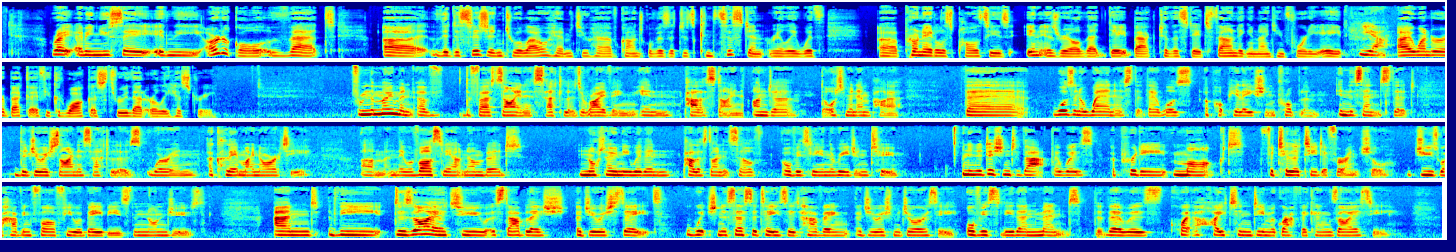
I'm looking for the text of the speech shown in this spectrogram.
Right. I mean, you say in the article that uh, the decision to allow him to have conjugal visits is consistent, really, with uh, pronatalist policies in Israel that date back to the state's founding in 1948. Yeah. I wonder, Rebecca, if you could walk us through that early history. From the moment of the first Zionist settlers arriving in Palestine under the Ottoman Empire, there was an awareness that there was a population problem in the sense that the Jewish Zionist settlers were in a clear minority um, and they were vastly outnumbered, not only within Palestine itself, obviously in the region too. And in addition to that, there was a pretty marked fertility differential. Jews were having far fewer babies than non Jews. And the desire to establish a Jewish state which necessitated having a Jewish majority, obviously then meant that there was quite a heightened demographic anxiety.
